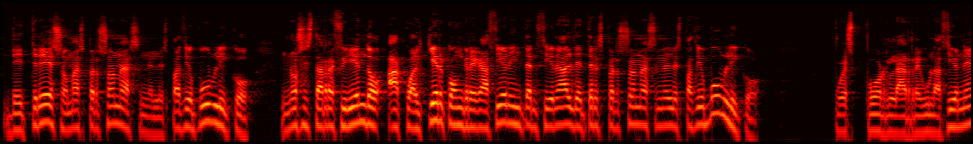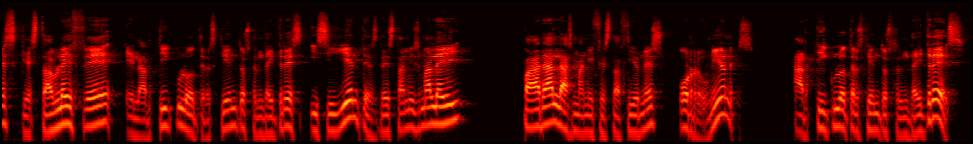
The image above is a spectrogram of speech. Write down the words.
de tres o más personas en el espacio público no se está refiriendo a cualquier congregación intencional de tres personas en el espacio público? Pues por las regulaciones que establece el artículo 333 y siguientes de esta misma ley para las manifestaciones o reuniones. Artículo 333.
